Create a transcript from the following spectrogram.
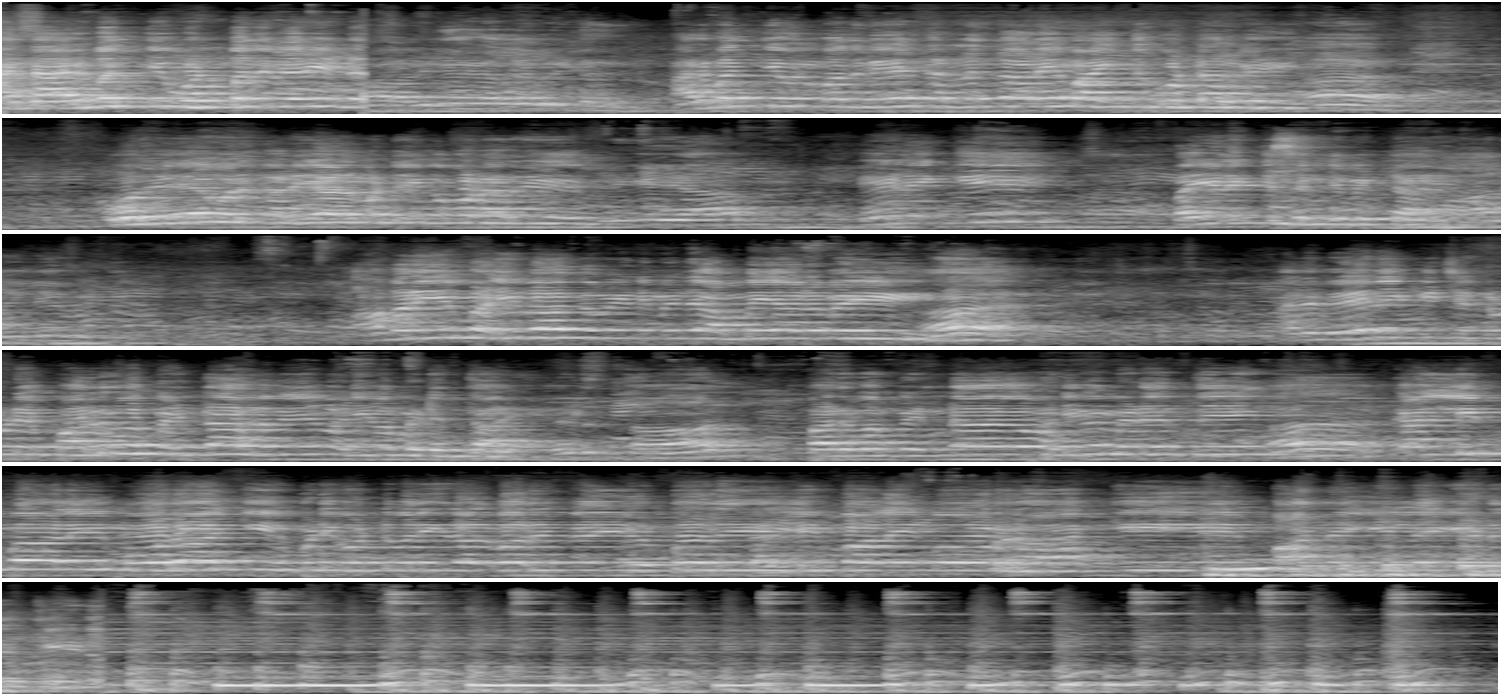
அந்த அறுபத்தி ஒன்பது பேர் அறுபத்தி ஒன்பது பேர் தன்னைத்தானே வாய்த்து கொண்டார்கள். ஒரே ஒரு கடையாள் மட்டும் எங்க போனாரு? வேலைக்கு வயலுக்கு சென்று விட்டார். அவரையும் வழிவாங்க வேண்டும் என்று அம்மையானவை அந்த வேலைக்கு சென்றுடைய பருவ பெண்ணாகவே வடிவம் எடுத்தார். எடுத்தால் பருவ பெண்ணாக வடிவம் எடுத்து. கள்ளிப்பாலை மோராக்கி எப்படி கொண்டு வருகிறாள் பாருங்கள். எப்படி? கள்ளிப்பாலை மோராக்கி பானையில எடுத்திடும்.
